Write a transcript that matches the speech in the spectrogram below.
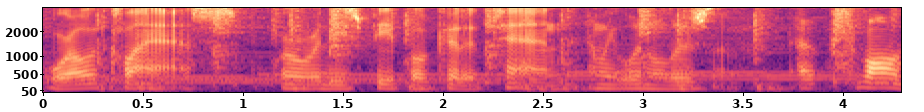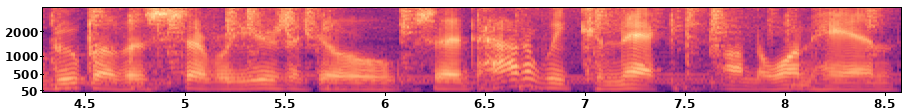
world class, where these people could attend and we wouldn't lose them. A small group of us several years ago said, how do we connect, on the one hand,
